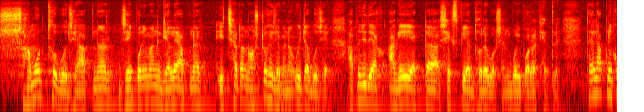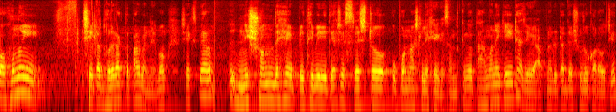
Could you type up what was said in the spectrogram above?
সামর্থ্য বোঝে, আপনার যে পরিমাণ গেলে আপনার ইচ্ছাটা নষ্ট হয়ে যাবে না, ওইটা বুঝে। আপনি যদি আগেই একটা শেক্সপিয়ার ধরে বসেন বই পড়ার ক্ষেত্রে, তাহলে আপনি কখনোই সেটা ধরে রাখতে পারবেন না। এবং শেক্সপিয়ার নিঃসন্দেহে পৃথিবীর ইতিহাসে শ্রেষ্ঠ উপন্যাস লিখে গেছেন। কিন্তু তার মানে কি এইটা? যে আপনার এটা দিয়ে শুরু করা উচিত।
